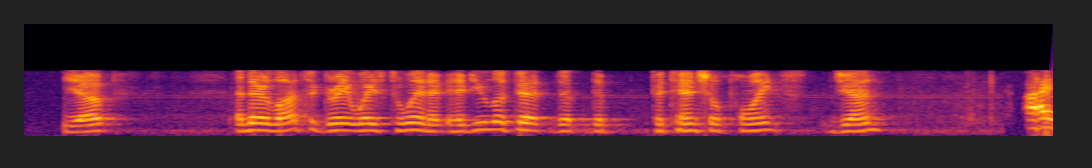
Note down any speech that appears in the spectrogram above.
yep. And there are lots of great ways to win. Have you looked at the the potential points, Jen? I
